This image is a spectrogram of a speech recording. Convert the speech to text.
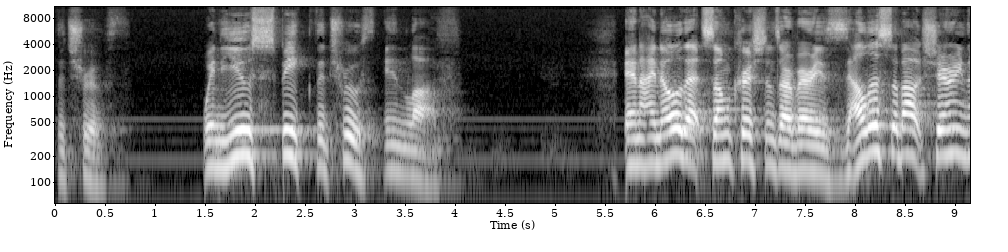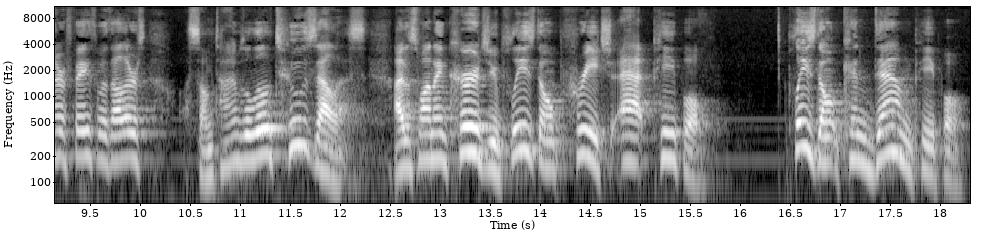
the truth when you speak the truth in love. And I know that some Christians are very zealous about sharing their faith with others, sometimes a little too zealous. I just want to encourage you please don't preach at people. Please don't condemn people.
